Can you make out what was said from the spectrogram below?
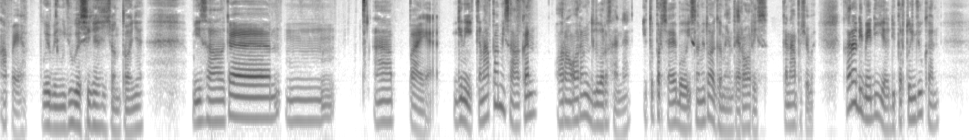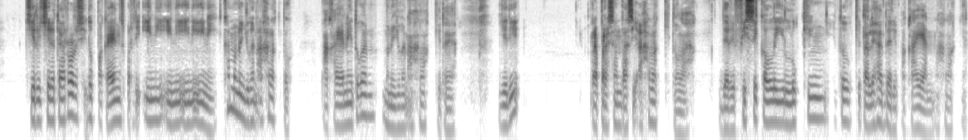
apa ya gue bingung juga sih kasih contohnya. Misalkan hmm, apa ya gini kenapa misalkan orang-orang di luar sana itu percaya bahwa Islam itu agama yang teroris? Kenapa coba? Karena di media dipertunjukkan ciri-ciri teroris itu pakaian seperti ini ini ini ini. Kan menunjukkan akhlak tuh. Pakaian itu kan menunjukkan akhlak gitu ya. Jadi representasi akhlak gitulah. Dari physically looking itu kita lihat dari pakaian akhlaknya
